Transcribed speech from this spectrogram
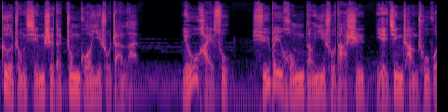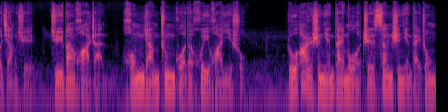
各种形式的中国艺术展览。刘海粟、徐悲鸿等艺术大师也经常出国讲学，举办画展。弘扬中国的绘画艺术，如二十年代末至三十年代中，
